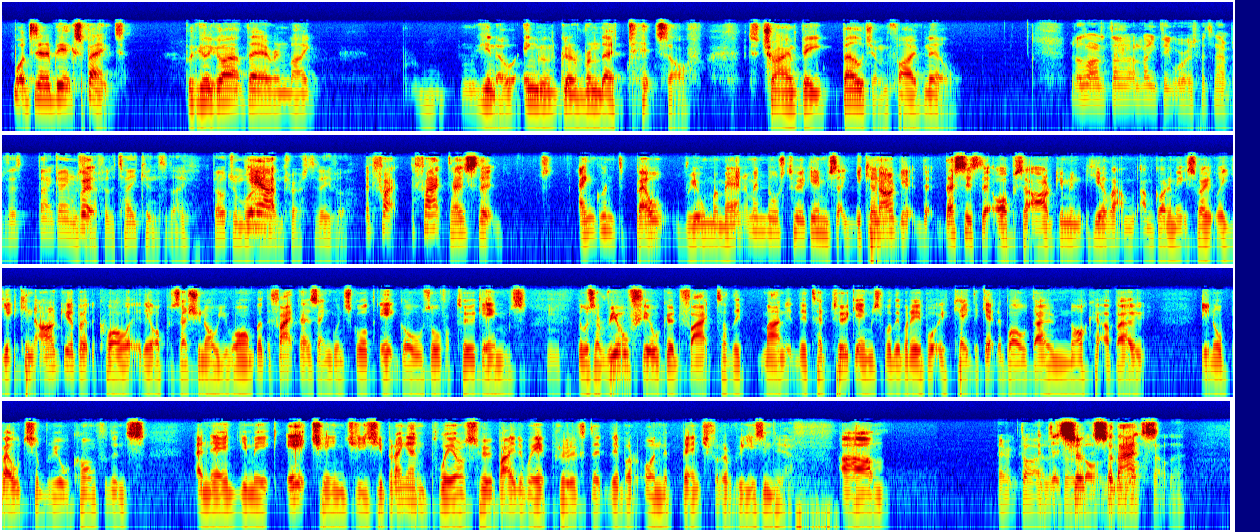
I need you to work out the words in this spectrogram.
what did anybody expect? We're going to go out there and, like, you know, England going to run their tits off to try and beat Belgium 5 0. No, I don't, I don't think we're expecting that. But that game was But- there for the taking today. Belgium weren't Yeah. interested either. the fact the fact is that England built real momentum in those two games. You can argue that this is the opposite argument here that I'm, I'm going to make slightly. You can argue about the quality of the opposition all you want, but the fact is England scored eight goals over two games. There was a real feel good factor. They man, they'd had two games where they were able to kind of get the ball down, knock it about, you know, build some real confidence. And then you make eight changes. You bring in players who, by the way, proved that they were on the bench for a reason. Yeah. Um, Eric Dier looks So- a lot so that's- lost out there.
